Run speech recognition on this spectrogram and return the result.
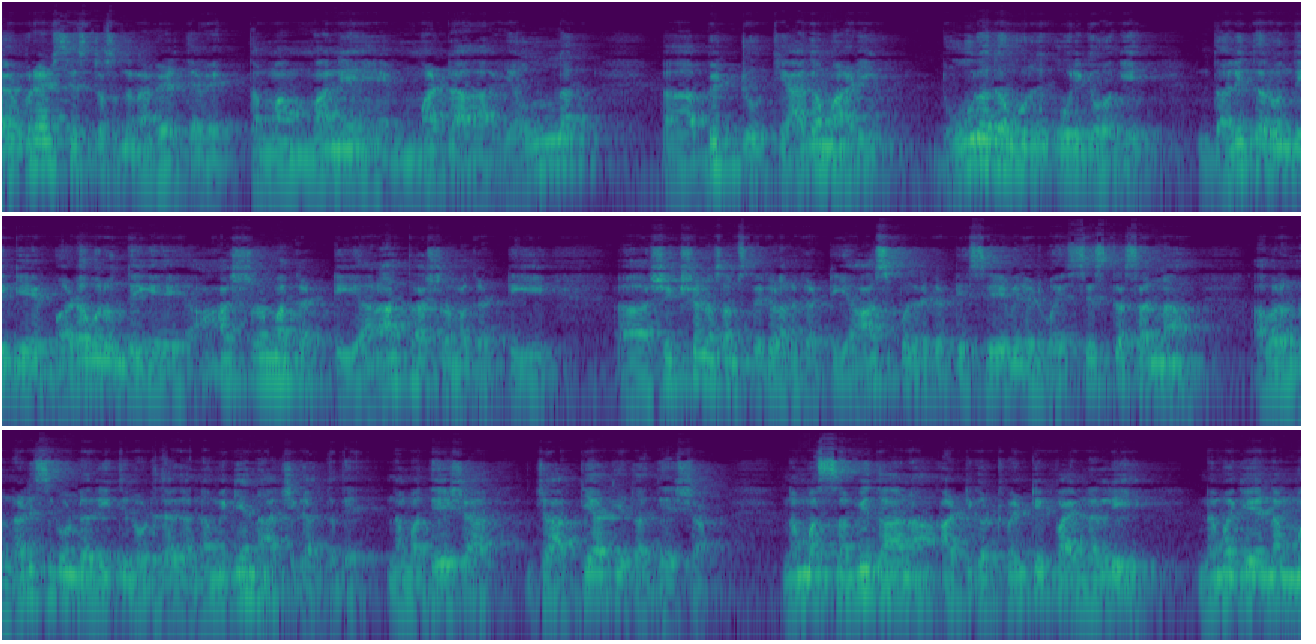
ರೆವರೆಂಟ್ ಸಿಸ್ಟರ್ಸ್ ಅಂತ ನಾವು ಹೇಳ್ತೇವೆ, ತಮ್ಮ ಮನೆ, ಮಠ ಎಲ್ಲ ಬಿಟ್ಟು ತ್ಯಾಗ ಮಾಡಿ ದೂರದ ಊರು, ಊರಿಗೆ ಹೋಗಿ ದಲಿತರೊಂದಿಗೆ, ಬಡವರೊಂದಿಗೆ ಆಶ್ರಮ ಕಟ್ಟಿ, ಅನಾಥಾಶ್ರಮ ಕಟ್ಟಿ ಶಿಕ್ಷಣ ಸಂಸ್ಥೆಗಳನ್ನು ಕಟ್ಟಿ, ಆಸ್ಪತ್ರೆ ಕಟ್ಟಿ, ಸೇವೆ ನೀಡುವ ಈ ಸಿಸ್ಟರ್ಸನ್ನು ಅವರನ್ನು ನಡೆಸಿಕೊಂಡ ರೀತಿ ನೋಡಿದಾಗ ನಮಗೇ ನಾಚಿಕಾಗ್ತದೆ ನಮ್ಮ ದೇಶ ಜಾತ್ಯತೀತ ದೇಶ. ನಮ್ಮ ಸಂವಿಧಾನ ಆರ್ಟಿಕಲ್ ಟ್ವೆಂಟಿ ಫೈವ್ನಲ್ಲಿ ನಮಗೆ ನಮ್ಮ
